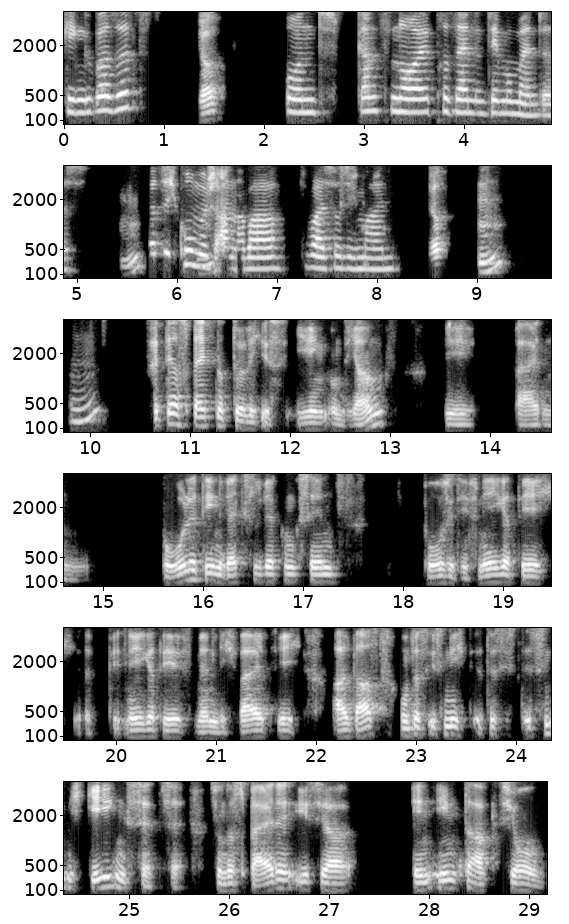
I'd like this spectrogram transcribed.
gegenüber sitzt ja. und ganz neu präsent in dem Moment ist. Mhm. Hört sich komisch mhm. an, aber du weißt, was ich meine. Ja. Mhm. Mhm. Dritter Aspekt natürlich ist Yin und Yang, die beiden Pole, die in Wechselwirkung sind, positiv, negativ, äh, negativ, männlich, weiblich, all das. Und das ist nicht, das ist, das sind nicht Gegensätze, sondern das beide ist ja in Interaktion.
